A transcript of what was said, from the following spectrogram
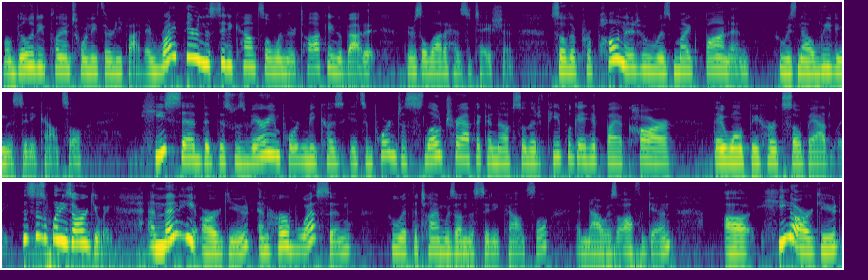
Mobility Plan 2035. And right there in the city council, when they're talking about it, there's a lot of hesitation. So the proponent, who was Mike Bonin, who is now leaving the city council, he said that this was very important because it's important to slow traffic enough so that if people get hit by a car, they won't be hurt so badly. This is what he's arguing. And then he argued, and Herb Wesson, who at the time was on the city council and now is off again, uh, he argued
